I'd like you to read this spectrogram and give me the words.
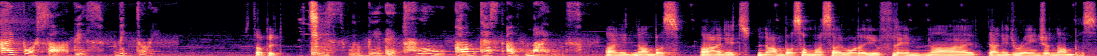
I foresaw this victory. Stop it. This will be a true contest of minds. I need numbers. I need numbers on my side. What are you, flame? Nah, I, I need range and numbers.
